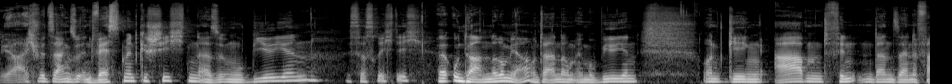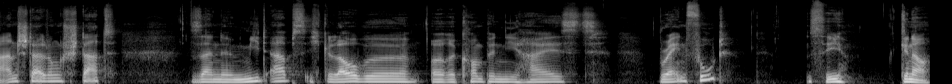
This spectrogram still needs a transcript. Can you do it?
ja, ich würde sagen, so Investmentgeschichten, also Immobilien. Ist das richtig? Äh, unter anderem, ja. Unter anderem Immobilien. Und gegen Abend finden dann seine Veranstaltungen statt, seine Meetups. Ich glaube, eure Company heißt Brain Food. Sie. Genau,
